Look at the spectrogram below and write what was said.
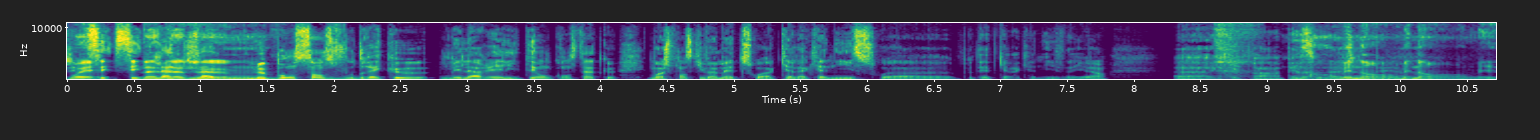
le bon sens voudrait que, mais la réalité, on constate que. Moi, je pense qu'il va mettre soit Kalakanis, soit euh, peut-être Kalakanis d'ailleurs. Euh, qui est pas un personnage. mais non, mais non, mais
